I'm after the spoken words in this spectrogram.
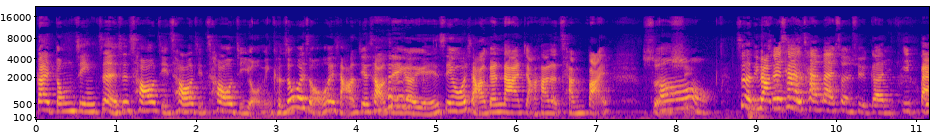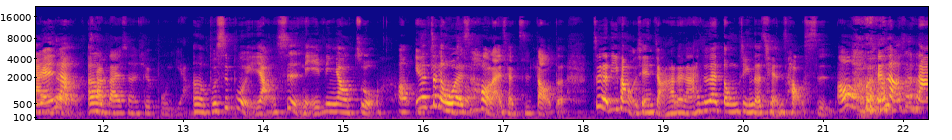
在东京，这也是超级超级超级有名。可是为什么我会想要介绍这个原因，是因为我想要跟大家讲它的参拜顺序。这个地方，所以它的参拜顺序跟一般的参拜顺序不一样。呃，不是不一样，是你一定要做哦。因为这个我也是后来才知道的。这个地方我先讲它在哪，它就在东京的浅草寺。哦，浅草寺大家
